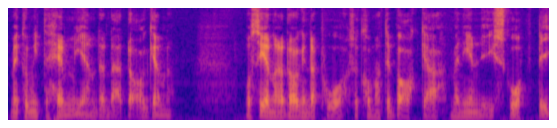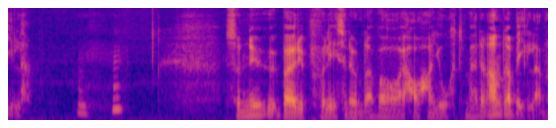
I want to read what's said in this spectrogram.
Men kom inte hem igen den där dagen. Och senare dagen därpå så kom han tillbaka men i en ny skåpbil. Så nu började polisen undra vad har han gjort med den andra bilen?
